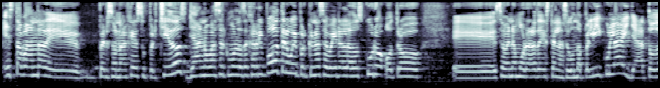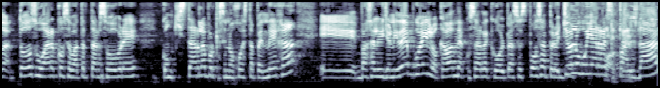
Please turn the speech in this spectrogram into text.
Esta banda de personajes súper chidos ya no va a ser como los de Harry Potter, güey, porque uno se va a ir al lado oscuro, otro eh, se va a enamorar de esta en la segunda película y ya toda, todo su arco se va a tratar sobre conquistarla porque se enojó esta pendeja. Eh, va a salir Johnny Depp, güey, lo acaban de acusar de que golpea a su esposa, pero yo lo voy a respaldar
